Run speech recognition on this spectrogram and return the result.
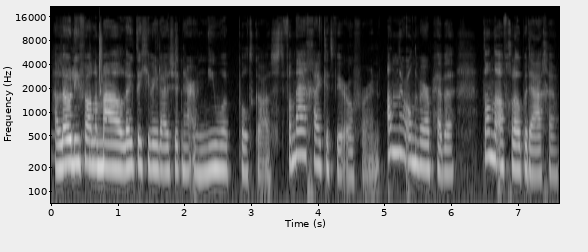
Hallo lieve allemaal, leuk dat je weer luistert naar een nieuwe podcast. Vandaag ga ik het weer over een ander onderwerp hebben dan de afgelopen dagen.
